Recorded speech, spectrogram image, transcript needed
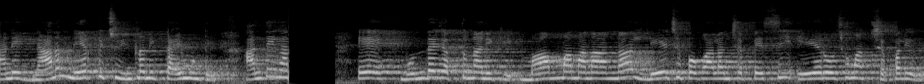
అనే జ్ఞానం నేర్పించు. ఇంట్లో నీకు టైం ఉంటే. అంతేగాని ఏ ముందే చెప్తున్నా నీకు మా అమ్మ మా నాన్న లేచిపోవాలని చెప్పేసి ఏ రోజు మాకు చెప్పలేదు.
